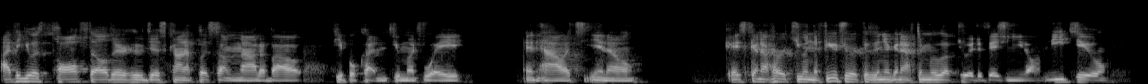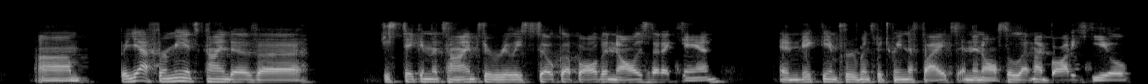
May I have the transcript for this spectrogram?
I think it was Paul Felder who just kind of put something out about people cutting too much weight and how it's you know it's going to hurt you in the future because then you're going to have to move up to a division you don't need to. Um, but yeah, for me, it's kind of uh, just taking the time to really soak up all the knowledge that I can and make the improvements between the fights, and then also let my body heal,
